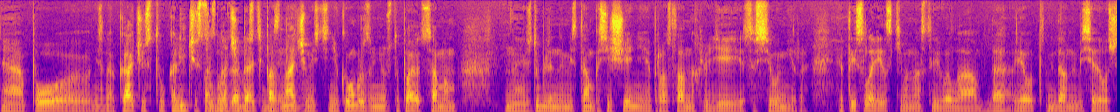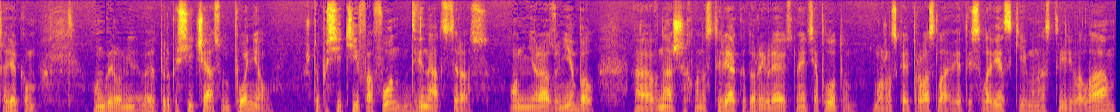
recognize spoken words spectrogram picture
Э, по не знаю, качеству, количеству по благодати, по значимости, никаким образом не уступают самым э, излюбленным местам посещения православных людей со всего мира. Это и Соловецкий монастырь, Валаам. Да? Я вот недавно беседовал с человеком, он говорил, э, только сейчас он понял, что посетив Афон 12 раз, он ни разу не был в наших монастырях, которые являются, знаете, оплотом, можно сказать, православия. Это и Соловецкий монастырь, и Валаам,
